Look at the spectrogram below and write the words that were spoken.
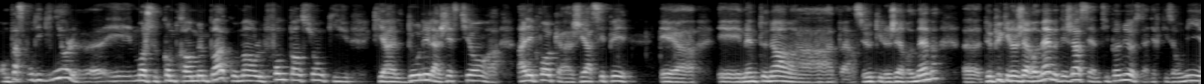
on passe pour des guignols. Euh, et moi, je comprends même pas comment le fonds de pension qui, qui a donné la gestion à, l'époque à GACP et, euh, et maintenant, c'est eux qui le gèrent eux-mêmes. depuis qu'ils le gèrent eux-mêmes, déjà, c'est un petit peu mieux. C'est-à-dire qu'ils ont mis,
